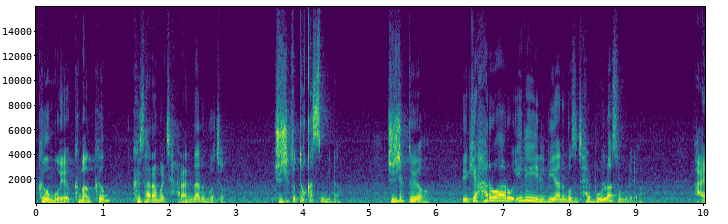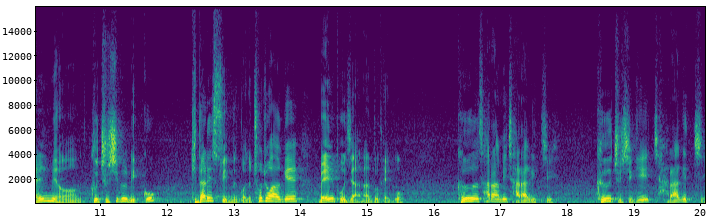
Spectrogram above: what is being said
그건 뭐예요? 그만큼 그 사람을 잘 안다는 거죠. 주식도 똑같습니다. 주식도요. 이렇게 하루하루 일희일비하는 것은 잘 몰라서 그래요. 알면 그 주식을 믿고 기다릴 수 있는 거죠. 초조하게 매일 보지 않아도 되고 그 사람이 잘하겠지. 그 주식이 잘하겠지.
